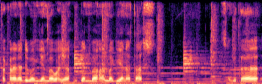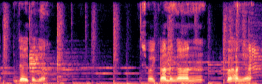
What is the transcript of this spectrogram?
tekan renda di bagian bawah ya dan bahan bagian atas. Langsung kita jahit aja. Sesuaikan dengan bahannya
